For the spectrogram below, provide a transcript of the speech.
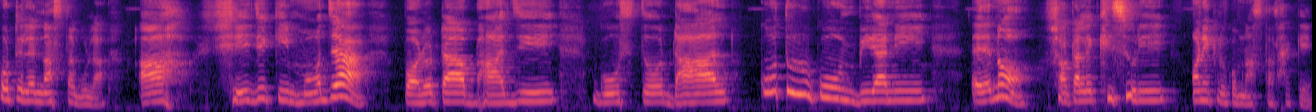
হোটেলের নাস্তাগুলা। আহ সেই যে কি মজা! পরোটা, ভাজি, গোস্ত, ডাল, কত রকম বিরিয়ানি ন, সকালে খিচুড়ি, অনেক রকম নাস্তা থাকে।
